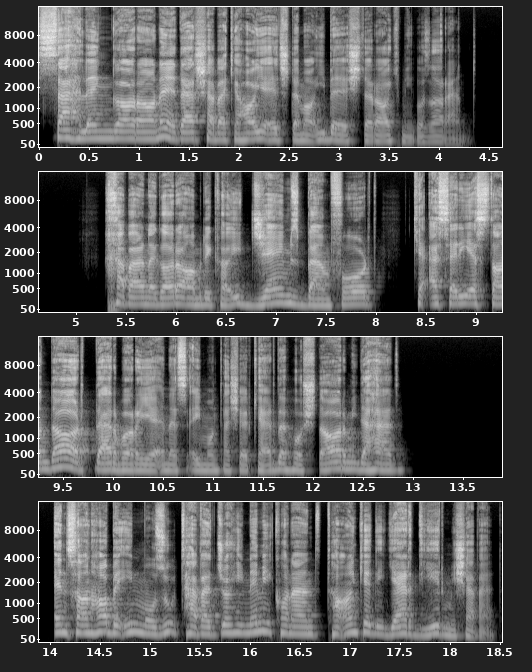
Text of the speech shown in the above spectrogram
سهلنگارانه در شبکه های اجتماعی به اشتراک می گذارند. خبرنگار آمریکایی جیمز بنفورد که اثری استاندارد درباره NSA منتشر کرده هشدار می دهد انسانها به این موضوع توجهی نمی کنند تا آنکه دیگر دیر می شود.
